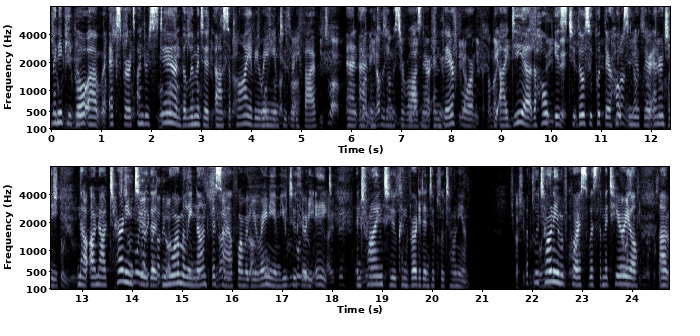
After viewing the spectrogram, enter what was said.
Many people, uh, experts, understand the limited uh, supply of uranium-235, and, uh, and, including Mr. Rosner, and therefore the idea, the hope is to those who put their hopes in nuclear energy now are now turning to the normally non-fissile form of uranium, U-238, and trying to convert it into plutonium. But plutonium, of course, was the material uh,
